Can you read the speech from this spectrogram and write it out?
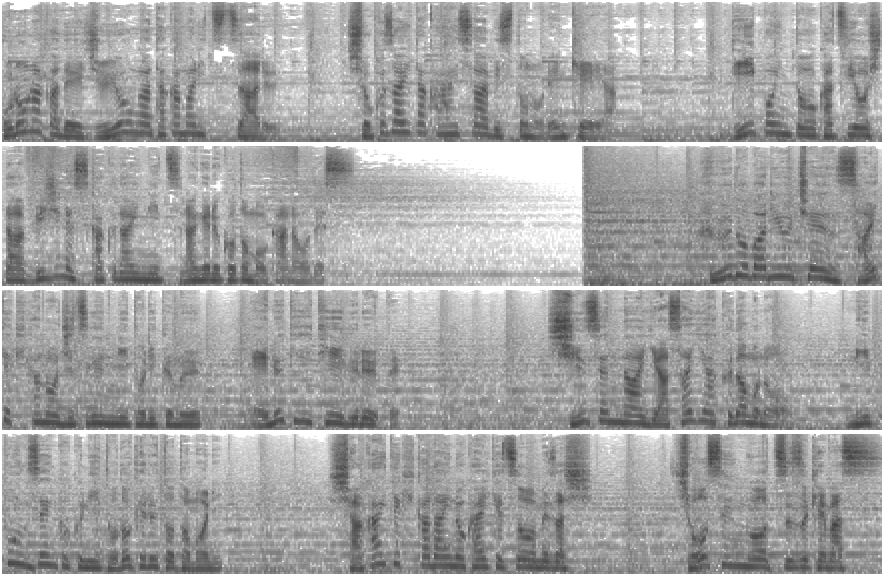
コロナ禍で需要が高まりつつある食材宅配サービスとの連携や D ポイントを活用したビジネス拡大につなげることも可能ですフードバリューチェーン最適化の実現に取り組む NTT グループ新鮮な野菜や果物を日本全国に届けるとともに社会的課題の解決を目指し挑戦を続けます。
